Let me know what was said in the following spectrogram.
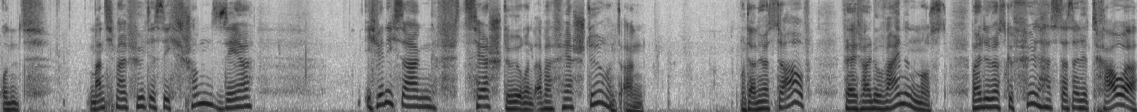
Und manchmal fühlt es sich schon sehr, ich will nicht sagen zerstörend, aber verstörend an. Und dann hörst du auf. Vielleicht weil du weinen musst, weil du das Gefühl hast, dass eine Trauer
